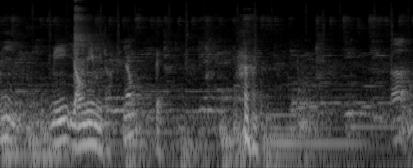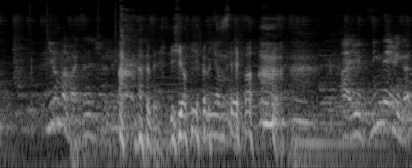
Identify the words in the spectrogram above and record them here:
미, 미 영입니다. 영. 말씀해 주시면 돼요. 네. 리영이라고 리영. 주세요. 아 이거 닉네임인가요?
